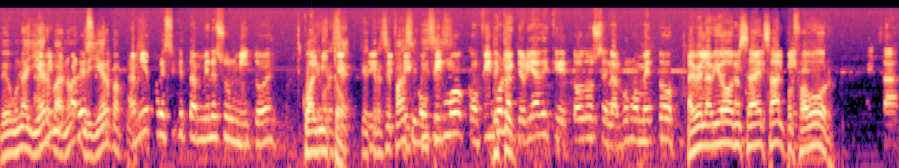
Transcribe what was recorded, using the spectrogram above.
de una hierba, ¿no? parece- de hierba, pues. A mí me parece que también es un mito, ¿eh? ¿Cuál que mito? crece, que crece fácil, dices. confirmo confirmo ¿De la teoría de que todos en algún momento. Ahí va el avión, Misael, sal, por favor. Ahí está.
